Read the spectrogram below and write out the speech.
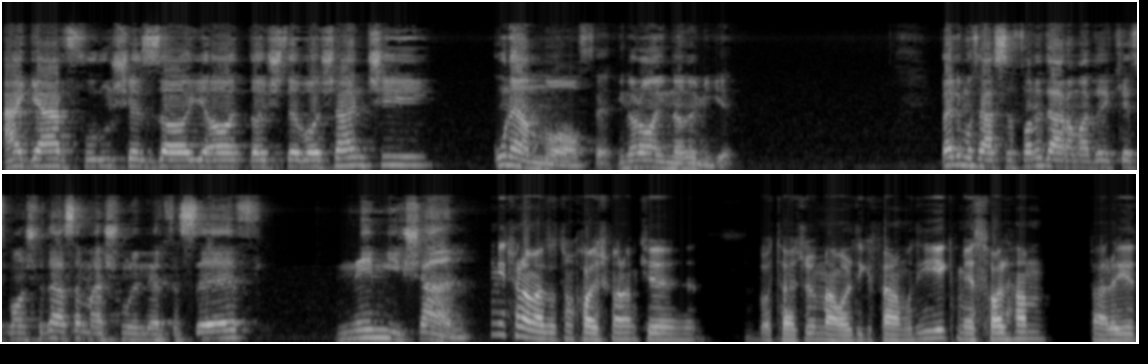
اگر فروش زایعات داشته باشن چی؟ اونم موافق. اینا رو آینامه میگه. ولی متاسفانه درآمدهای کتمان شده اصلا مشمول نرخ صفر نمیشن. می‌تونم ازتون خواهش کنم که با توجه مواردی که فرمودین یک مثال هم برای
